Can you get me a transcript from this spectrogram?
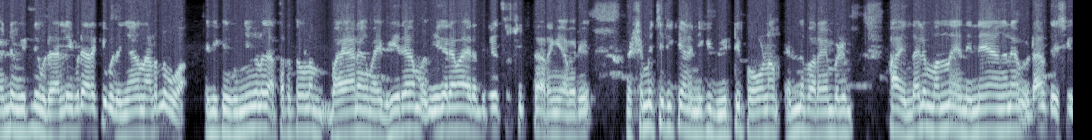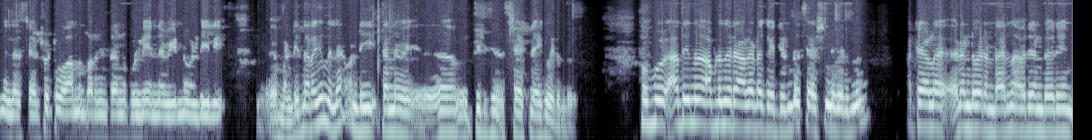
എന്റെ വീട്ടിൽ വിടുക. അല്ലെ ഇവിടെ ഇറക്കി വിടും ഞാൻ നടന്നു പോവാം. എനിക്ക് കുഞ്ഞുങ്ങൾ അത്രത്തോളം ഭയാനകമായി ഭീര ഭീകരമായ എന്തെങ്കിലും സൃഷ്ടിച്ച് ഇറങ്ങി അവർ വിഷമിച്ചിരിക്കുകയാണ്. എനിക്ക് വീട്ടിൽ പോകണം എന്ന് പറയുമ്പോഴും ആ എന്തായാലും വന്ന് നിന്നെ അങ്ങനെ വിടാൻ ഉദ്ദേശിക്കുന്നില്ല. സ്റ്റേഷനിലോട്ട് പോകാമെന്ന് പറഞ്ഞിട്ടാണ് പുള്ളി എന്നെ വീണ്ടും വണ്ടിയിൽ വണ്ടിയിൽ നിന്ന് ഇറങ്ങുന്നില്ല. വണ്ടി തന്നെ തിരിച്ച് സ്റ്റേഷനിലേക്ക് വരുന്നത്. അപ്പോൾ അതിൽ നിന്ന് അവിടെ നിന്ന് ഒരാളുടെ കയറ്റിയിട്ടുണ്ട്. സ്റ്റേഷനിൽ വരുന്നു. മറ്റേ ആൾ രണ്ടുപേരുണ്ടായിരുന്നു. അവർ രണ്ടുപേരെയും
